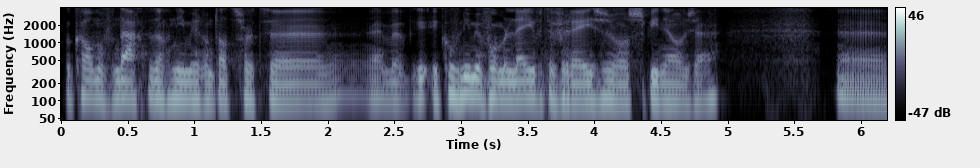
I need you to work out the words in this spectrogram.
we, komen vandaag de dag niet meer om dat soort. ik hoef niet meer voor mijn leven te vrezen, zoals Spinoza. Uh,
